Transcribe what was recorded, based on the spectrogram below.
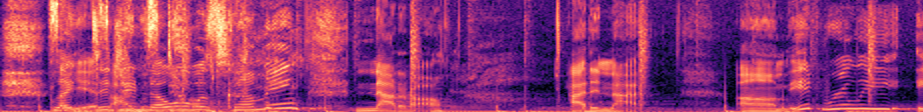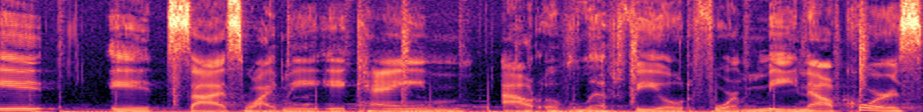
So like, yes, did you know dumped. it was coming? not at all. I did not. Um, it really it it sideswiped me. It came out of left field for me. Now, of course,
